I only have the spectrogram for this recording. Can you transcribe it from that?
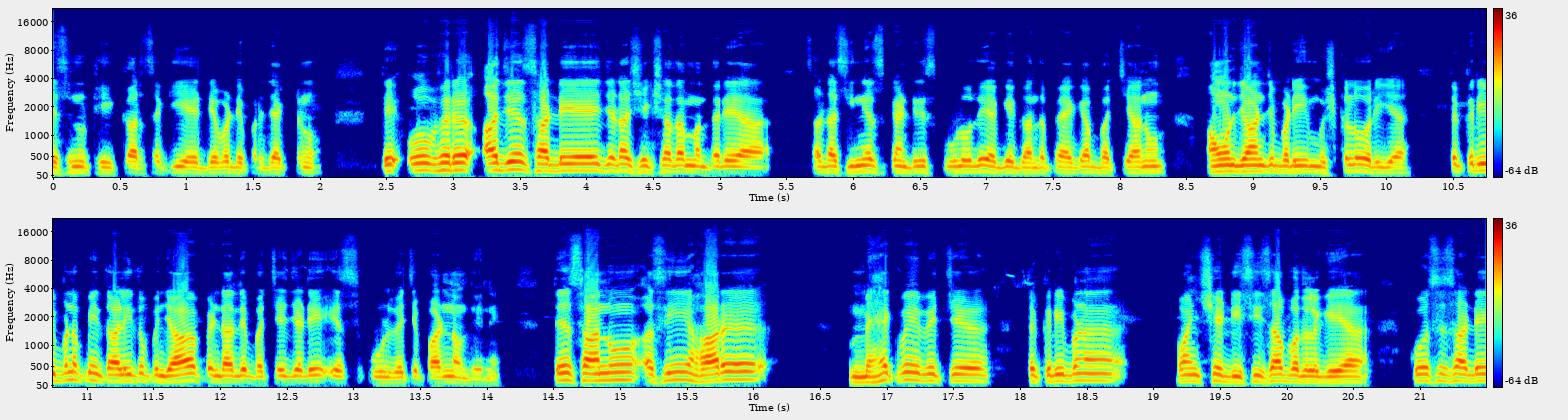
ਇਸ ਨੂੰ ਠੀਕ ਕਰ ਸਕੀਏ ਏਡੇ ਵੱਡੇ ਪ੍ਰੋਜੈਕਟ ਨੂੰ। ਤੇ ਉਹ ਫਿਰ ਅੱਜ ਸਾਡੇ ਜਿਹੜਾ ਸਿੱਖਿਆ ਦਾ ਮੰਤਰ ਆ ਸਾਡਾ ਸੀਨੀਅਰ ਸੈਕੰਡਰੀ ਸਕੂਲ ਉਹਦੇ ਅੱਗੇ ਗੰਦ ਪੈ ਗਿਆ, ਬੱਚਿਆਂ ਨੂੰ ਆਉਣ ਜਾਣ 'ਚ ਬੜੀ ਮੁਸ਼ਕਲ ਹੋ ਰਹੀ ਹੈ। ਤਕਰੀਬਨ 45 ਤੋਂ 50 ਪਿੰਡਾਂ ਦੇ ਬੱਚੇ ਜਿਹੜੇ ਇਸ ਸਕੂਲ ਵਿੱਚ ਪੜ੍ਹਨ ਆਉਂਦੇ ਨੇ। ਤੇ ਸਾਨੂੰ ਅਸੀਂ ਹਰ ਮਹਿਕਮੇ ਵਿੱਚ ਤਕਰੀਬਨ 5-6 ਡੀਸੀ ਸਾਹਿਬ ਬਦਲ ਗਏ ਆ। ਕੁਛ ਸਾਡੇ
